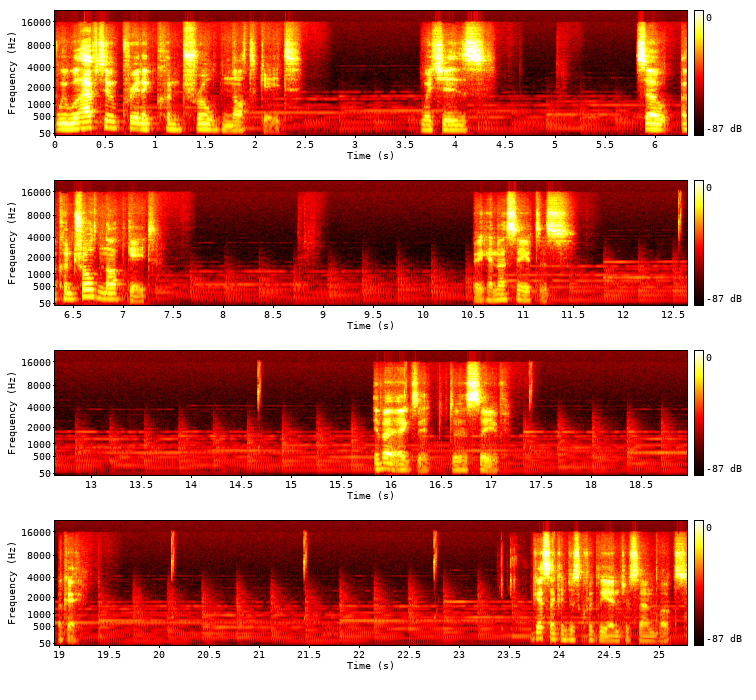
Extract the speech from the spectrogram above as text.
we will have to create a controlled NOT gate, which is so a controlled NOT gate. Okay, can I save this? If I exit, does it save? Okay. I guess I can just quickly enter sandbox.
